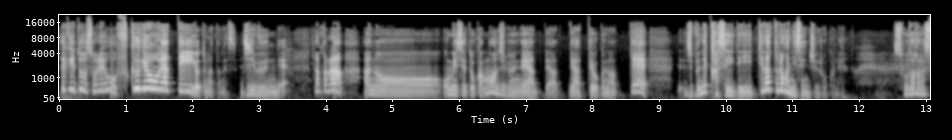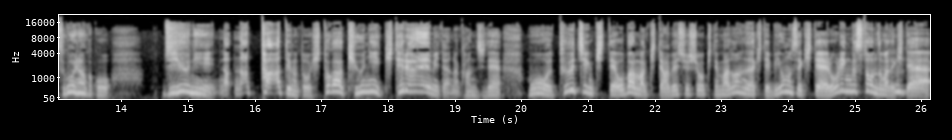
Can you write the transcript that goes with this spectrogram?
だけどそれを副業をやっていいよってなったんです自分で。だから、あのーお店とかも自分でやってややってよくなって自分で稼いでいいってなったのが2016年。そうだからすごいなんかこう自由になったっていうのと人が急に来てるみたいな感じでもうプーチン来てオバマ来て安倍首相来てマドンナ来てビヨンセ来てローリング・ストーンズまで来て、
